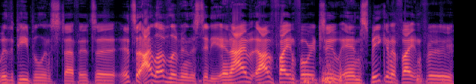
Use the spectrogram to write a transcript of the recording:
with the people and stuff. It's a it's a, I love living in the city and I I'm fighting for it too. And speaking of fighting for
